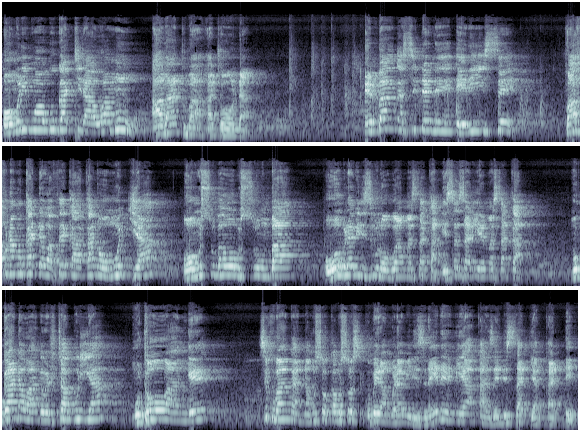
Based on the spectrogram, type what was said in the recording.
omulimu ogugattira awamu abantu ba katonda ebbanga sidene eriise. Twafuna mukadde waffe kaakano omujja omusumba w'obusumba ow'obulabirizi buno obwamasaka esaza ly'e masaka. Muganda wange bwe tutagulya muto wange si kubanga namusooka busoosi kubeera mulabirizi naye n'emyaka nze ndi sajja kadde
